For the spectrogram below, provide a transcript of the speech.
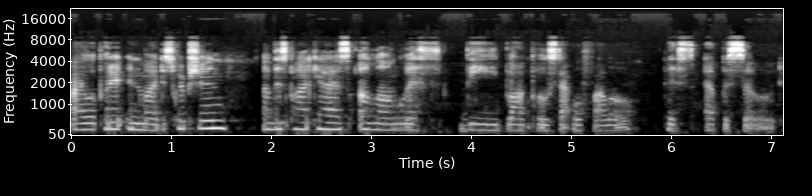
I will put it in my description of this podcast along with the blog post that will follow this episode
